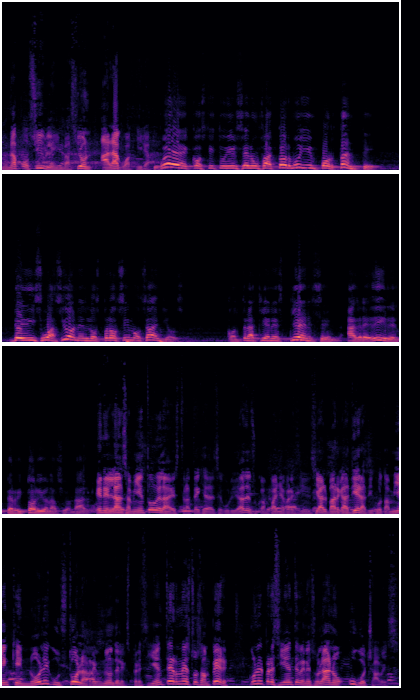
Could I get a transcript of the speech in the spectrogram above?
y una posible invasión al La Guajira. Puede constituirse en un factor muy importante de disuasión en los próximos años contra quienes piensen agredir el territorio nacional. En el lanzamiento de la estrategia de seguridad de su campaña presidencial, Vargas Lleras dijo también que no le gustó la reunión del expresidente Ernesto Samper con el presidente venezolano Hugo Chávez.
